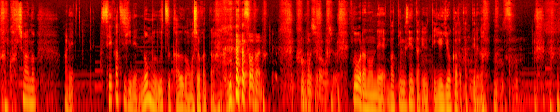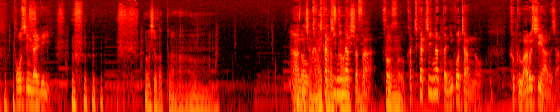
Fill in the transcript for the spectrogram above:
今週あのあれ生活費で飲む打つ買うが面白かったな。ら そうだね。面白い面白い。コーラ飲んでバッティングセンターで売って遊戯王カード買ってるの。等身大でいい。面白かったな。うん。あのカチカチになったさ、そうそう、うんうん。カチカチになったニコちゃんの服割るシーンあるじゃん。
